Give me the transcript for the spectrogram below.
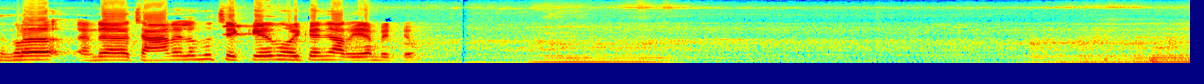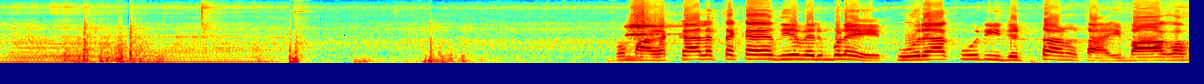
നിങ്ങൾ എന്റെ ചാനലൊന്ന് ചെക്ക് ചെയ്ത് നോക്കിക്കഴിഞ്ഞാൽ അറിയാൻ പറ്റും. അപ്പൊ മഴക്കാലത്തൊക്കെ ഇതേ വരുമ്പോഴേ കൂരാക്കൂരി ഇരുട്ടാണ് കേട്ടോ ഈ ഭാഗം.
